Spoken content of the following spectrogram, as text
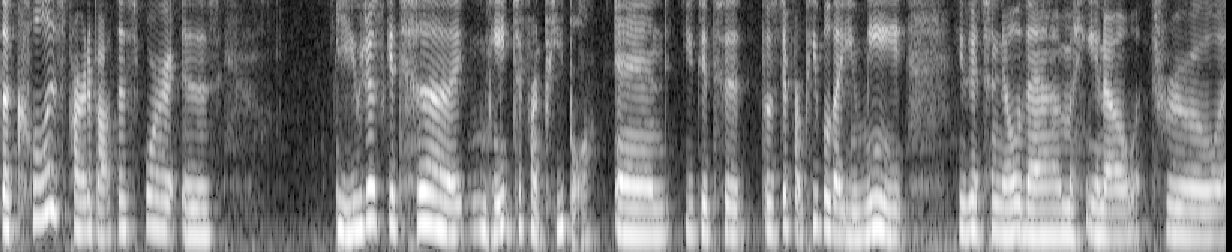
the coolest part about this sport is you just get to meet different people. And you get to those different people that you meet you get to know them you know through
